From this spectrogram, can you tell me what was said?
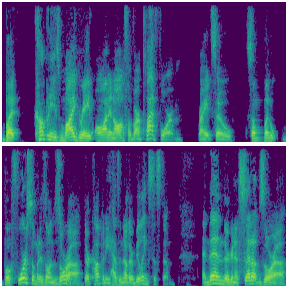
but companies migrate on and off of our platform, right? So someone before someone is on Zuora, their company has another billing system. And then they're going to set up Zuora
